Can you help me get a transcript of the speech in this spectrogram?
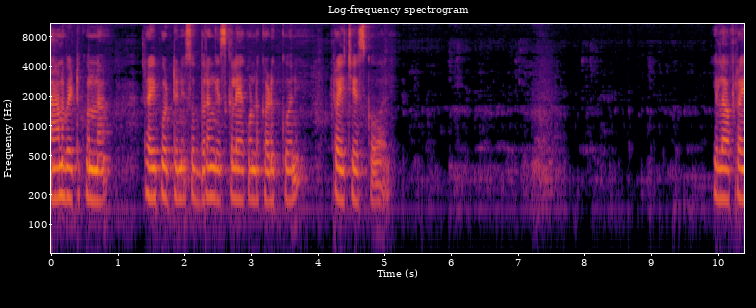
నానబెట్టుకున్న రై పొట్టుని శుభ్రంగా ఇసుక లేకుండా కడుక్కొని ఫ్రై చేసుకోవాలి. ఇలా ఫ్రై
